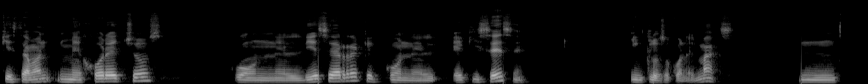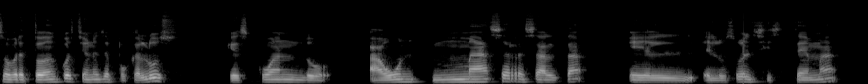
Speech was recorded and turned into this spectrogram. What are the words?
que estaban mejor hechos con el 10R que con el XS incluso con el Max. Mm, sobre todo en cuestiones de poca luz, que es cuando aún más se resalta el, uso del sistema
